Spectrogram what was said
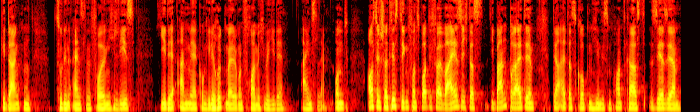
Gedanken zu den einzelnen Folgen. Ich lese jede Anmerkung, jede Rückmeldung und freue mich über jede einzelne. Und aus den Statistiken von Spotify weiß ich, dass die Bandbreite der Altersgruppen hier in diesem Podcast sehr, sehr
